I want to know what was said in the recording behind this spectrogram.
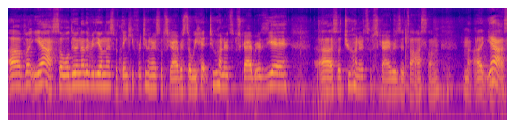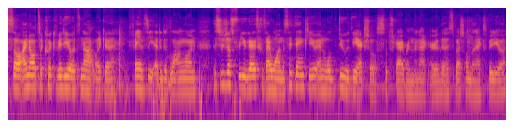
Uh, but yeah, so we'll do another video on this. But thank you for 200 subscribers. So we hit 200 subscribers. Yay! Uh, so 200 subscribers. It's awesome. Uh, yeah, so I know it's a quick video. It's not like a fancy edited long one. This is just for you guys because I wanted to say thank you, and we'll do the actual subscriber in the next or the special in the next video.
